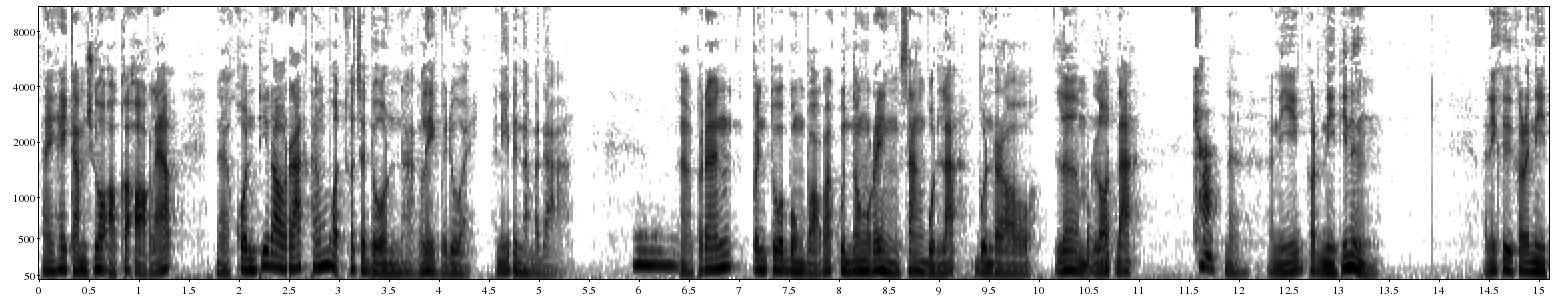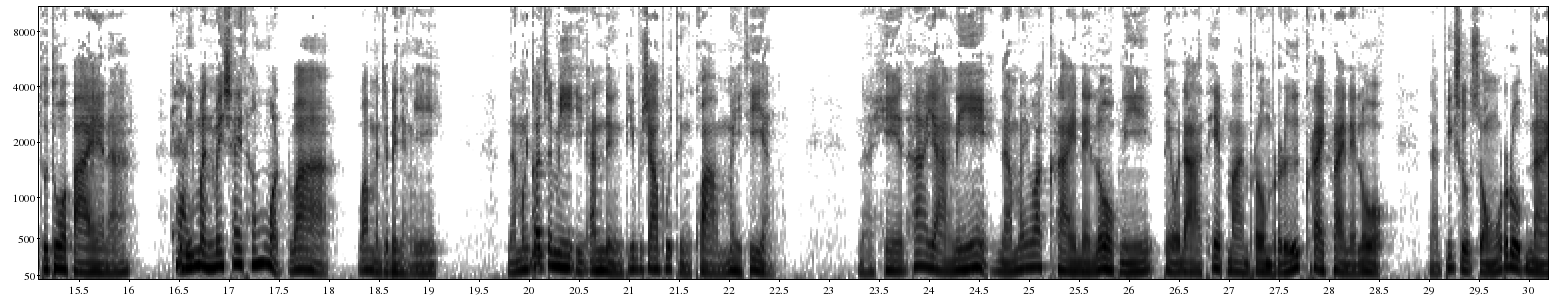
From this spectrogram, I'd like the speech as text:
ให้ให้กรรมชั่วออกก็ออกแล้วนะคนที่เรารักทั้งหมดก็จะโดนหางเลขไปด้วย อันนี้เป็นธรรมดาเพราะฉะนั้นเป็นตัวบ่งบอกว่าคุณต้องเร่งสร้างบุญละ บุญเราเริ่มลดละค่ะนะอันนี้กรณีที่หนึ่งอันนี้คือกรณีทั่วๆไปนะทีนี้มันไม่ใช่ทั้งหมดว่าว่ามันจะเป็นอย่างนี้นะมันก็จะมีอีกอันหนึ่งที่พระเจ้าพูดถึงความไม่เที่ยง นะเหตุห้าอย่างนี้นะไม่ว่าใครในโลกนี้เทวดาเทพมารพรหมหรือใครๆในโลกนะภิกษุสงฆ์รูปไหน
